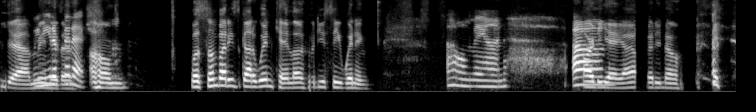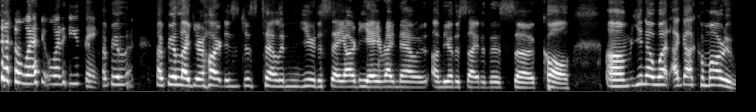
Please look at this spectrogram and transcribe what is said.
Yeah, we need neither. a finish. Um, well, somebody's got to win, Kayla. Who do you see winning? Oh man, um, RDA. I already know. what What do you think? I feel I feel like your heart is just telling you to say RDA right now on the other side of this uh, call. Um, you know what? I got Kamaru.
